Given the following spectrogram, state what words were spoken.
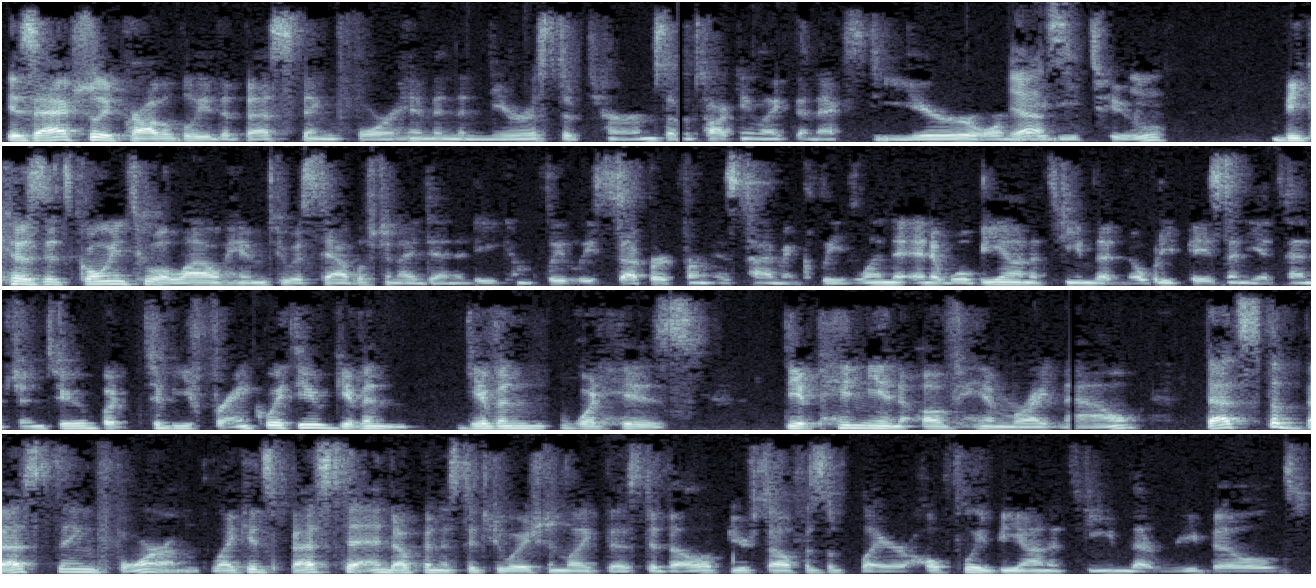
is actually probably the best thing for him in the nearest of terms. I'm talking like the next year or yes. maybe two because it's going to allow him to establish an identity completely separate from his time in Cleveland and it will be on a team that nobody pays any attention to. But to be frank with you given given what his the opinion of him right now that's the best thing for him. Like it's best to end up in a situation like this develop yourself as a player hopefully be on a team that rebuilds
